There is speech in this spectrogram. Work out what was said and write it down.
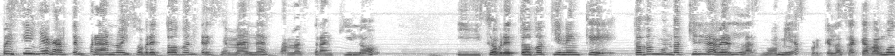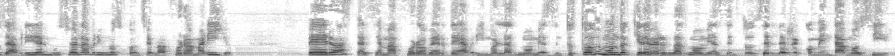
pues sí, llegar temprano y sobre todo entre semanas está más tranquilo. Y sobre todo tienen que, todo mundo quiere ir a ver las momias porque las acabamos de abrir, el museo lo abrimos con semáforo amarillo, pero hasta el semáforo verde abrimos las momias, entonces todo el mundo quiere ver las momias, entonces les recomendamos ir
